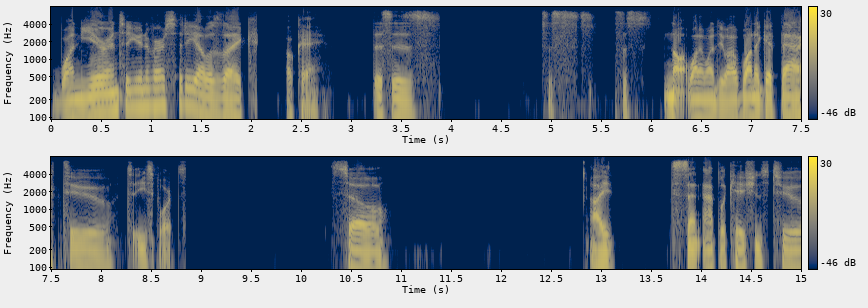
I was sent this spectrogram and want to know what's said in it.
one year into university, I was like, okay, this is this is this is not what I want to do. I want to get back to to esports. So I sent applications to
